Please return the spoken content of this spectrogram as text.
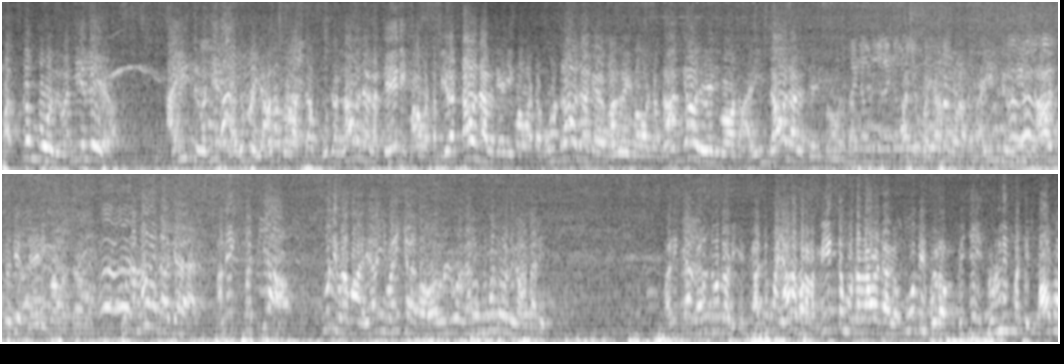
பத்தொன்பது வண்டி இல்லையா ஐந்து வந்து கடுமையான போராட்டம். முதலாவதாக தேனி மாவட்டம் இரண்டாவதாக தேனி மாவட்டம் மூன்றாவதாக மதுரை மாவட்டம் நான்காவது தேனி மாவட்டம் ஐந்தாவதாக தேனி மாவட்டம். கடுமையான போராட்டம். ஐந்து வந்து நான்கு வண்டியில் தேனி மாவட்டம். முதலாவதாக அனைத்து பட்டியா கூடிபுரமா இறங்கி வரிக்காதப்பா வேற சுமந்து ஓடுங்க அவதாடி வரிக்கா வேற சுமந்து ஓடிங்க கடுமையான போராட்டம். மீண்டும் முதலாவதாக பூமிபுரம் விஜய் சுருளிப்பட்டி பாபு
